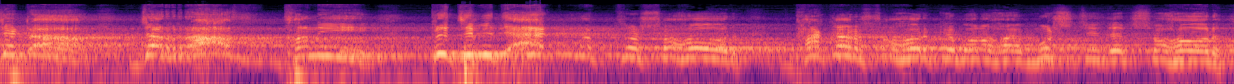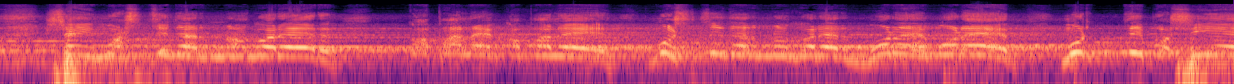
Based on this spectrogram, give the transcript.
যেটা, যার রাজধানী পৃথিবীতে একমাত্র শহর, ঢাকার শহরকে বলা হয় মসজিদের শহর। সেই মসজিদের নগরের কপালে কপালে, মসজিদের নগরের মোড়ে মোড়ে মূর্তি বসিয়ে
